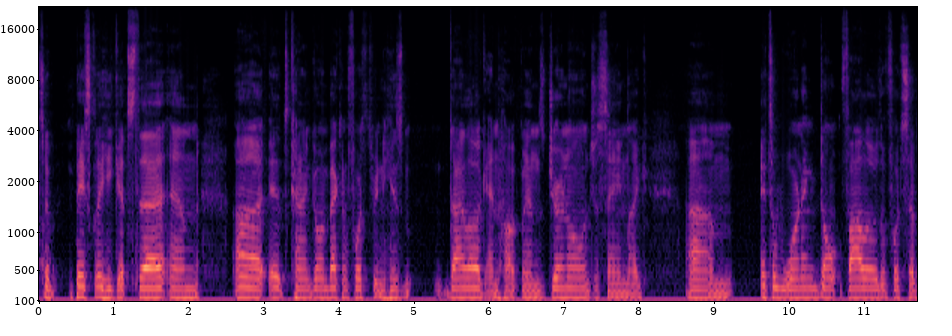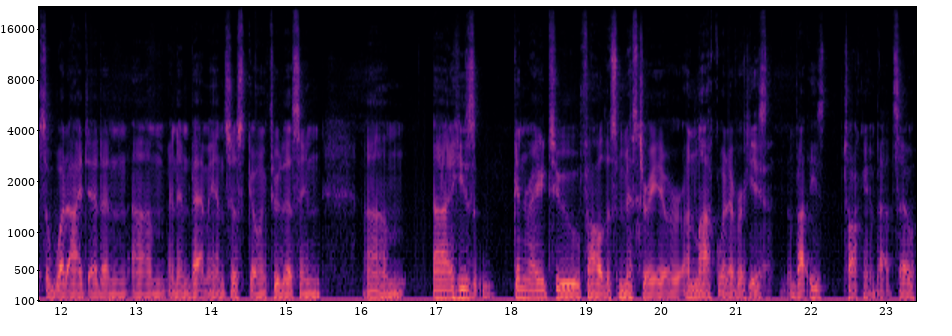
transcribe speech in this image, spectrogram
So basically, he gets that, and uh, it's kind of going back and forth between his dialogue and Hawkman's journal, just saying like, um, it's a warning: don't follow the footsteps of what I did, and um, and then Batman's just going through this, and um, uh, he's getting ready to follow this mystery or unlock whatever he's about. He's talking about. So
